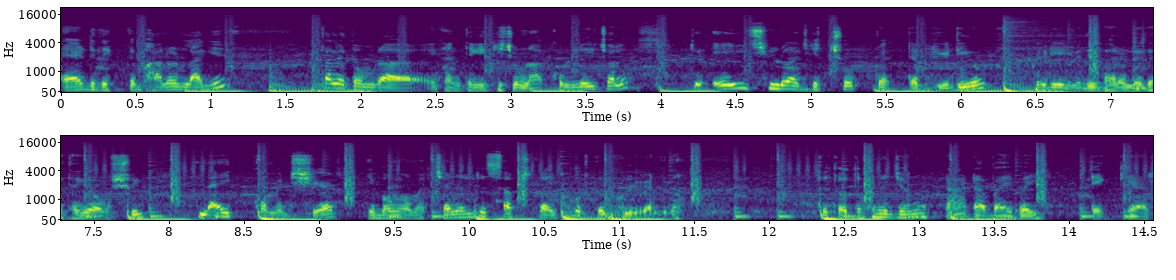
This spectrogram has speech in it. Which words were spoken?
অ্যাড দেখতে ভালো লাগে তাহলে তোমরা এখান থেকে কিছু না করলেই চলে। তো এই ছিল আজকে ছোট্ট একটা ভিডিও। ভিডিও যদি ভালো লেগে থাকে অবশ্যই লাইক কমেন্ট শেয়ার এবং আমার চ্যানেলটি সাবস্ক্রাইব করতে ভুলবেন না। তো ততক্ষণের জন্য tata bye bye take care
